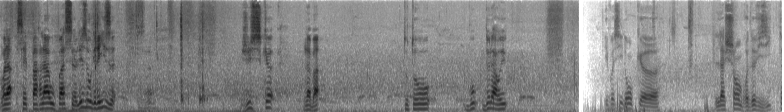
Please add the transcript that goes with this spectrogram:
Voilà, c'est par là où passent les eaux grises. Jusque là-bas. Tout au bout de la rue. Et voici donc euh, la chambre de visite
